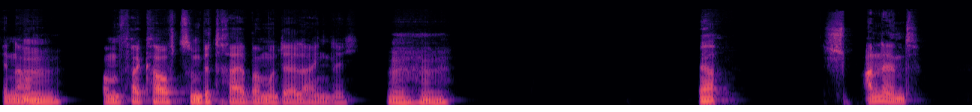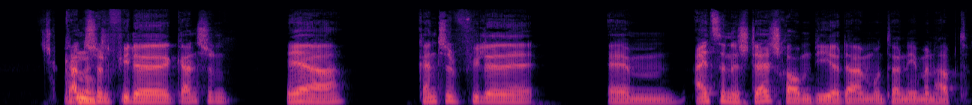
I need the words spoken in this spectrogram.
genau. Mhm. Vom Verkauf zum Betreibermodell eigentlich. Mhm. Spannend. Spannend. Ganz schön viele, ganz schön, ja, ganz schön viele ähm, einzelne Stellschrauben, die ihr da im Unternehmen habt.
